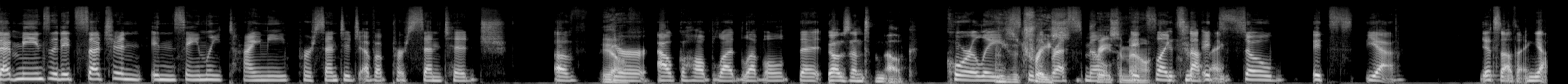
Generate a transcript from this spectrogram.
That means that it's such an insanely tiny percentage of a percentage of Yeah. your alcohol blood level that goes into the milk. I think correlates a to trace- the breast milk. trace amount. It's like It's nothing. It's so it's yeah. It's nothing. Yeah.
